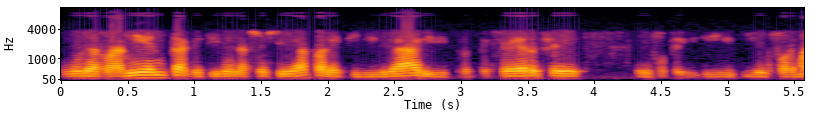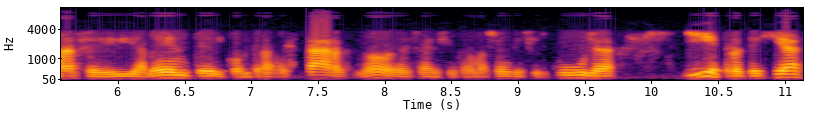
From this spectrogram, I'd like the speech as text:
una herramienta que tiene la sociedad para equilibrar y protegerse y, informarse debidamente y contrarrestar ¿no? esa desinformación que circula y estrategias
